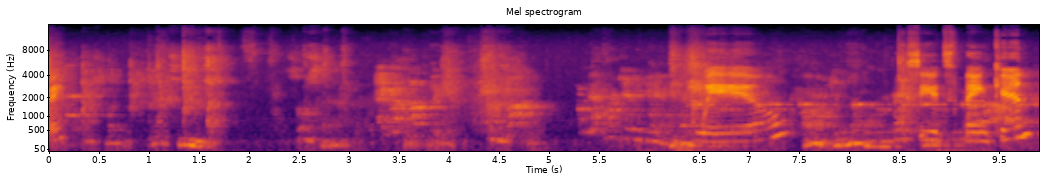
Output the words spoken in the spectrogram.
Okay. Well, see it's thinking.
